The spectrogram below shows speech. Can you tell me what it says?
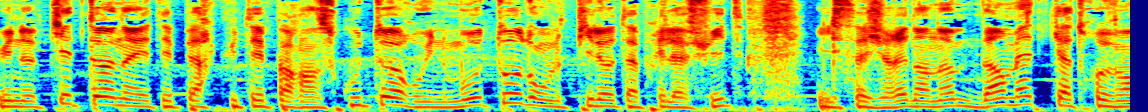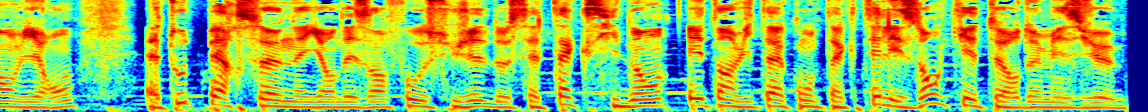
Une piétonne a été percutée par un scooter ou une moto dont le pilote a pris la fuite. Il s'agirait d'un homme d'un mètre 80 environ. Toute personne ayant des infos au sujet de cet accident est invitée à contacter les enquêteurs de mes yeux.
